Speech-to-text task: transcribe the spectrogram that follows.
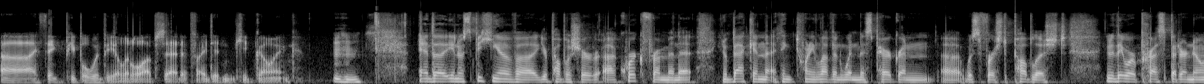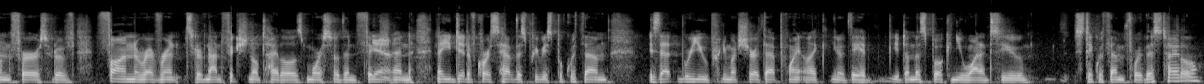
uh, I think people would be a little upset if I didn't keep going. Mm-hmm. And uh, you know, speaking of uh, your publisher uh, Quirk for a minute, you know, back in I think 2011 when Miss Peregrine uh, was first published, you know, they were a press better known for sort of fun, irreverent, sort of non-fictional titles more so than fiction. Yeah. Now, you did, of course, have this previous book with them. Is that were you pretty much sure at that point, like you know, they had you done this book and you wanted to stick with them for this title?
